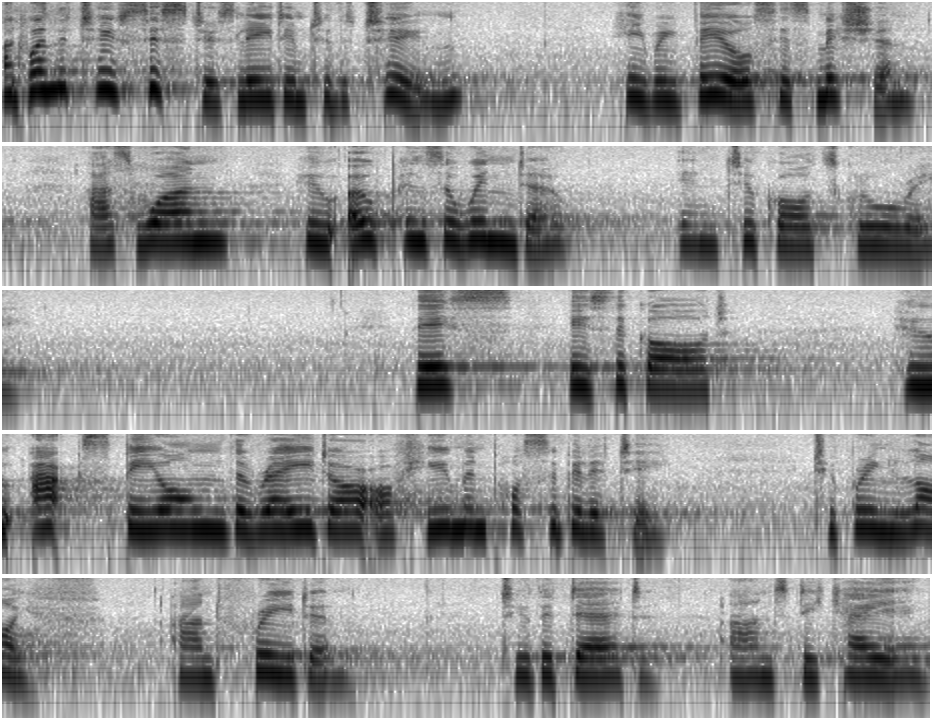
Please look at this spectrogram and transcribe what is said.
And when the two sisters lead him to the tomb, he reveals his mission as one who opens a window into God's glory. This is the God who acts beyond the radar of human possibility to bring life and freedom to the dead and decaying.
